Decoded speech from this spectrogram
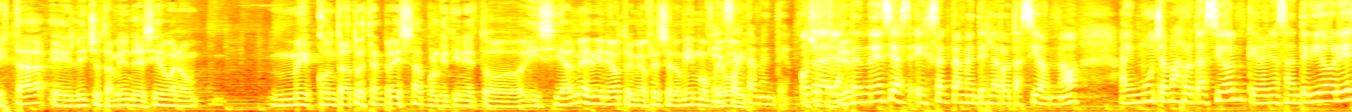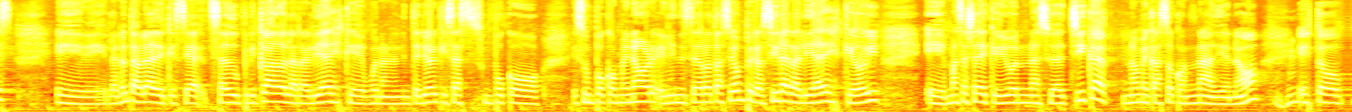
Está el hecho también de decir, bueno, me contrató esta empresa porque tiene todo. Y si al mes viene otro y me ofrece lo mismo, me voy. Exactamente. ¿Eso Otra de las tendencias exactamente es la rotación, ¿no? Hay mucha más rotación que en años anteriores. Eh, la nota habla de que se ha, se ha duplicado. La realidad es que, bueno, en el interior quizás es un poco es un poco menor el índice de rotación, pero sí la realidad es que hoy, eh, más allá de que vivo en una ciudad chica, no me caso con nadie, ¿no? Esto,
